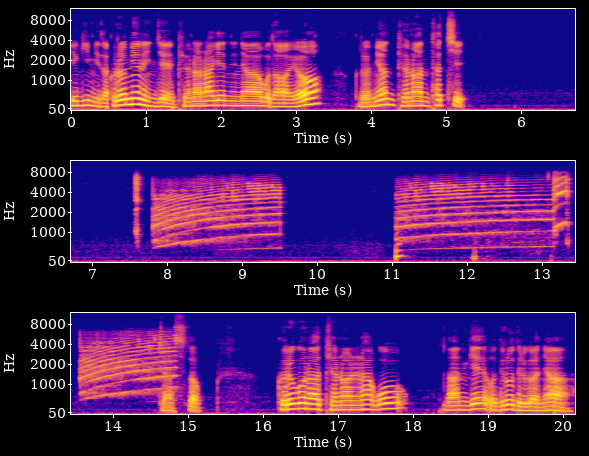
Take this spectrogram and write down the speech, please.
여기입니다. 그러면 이제 변환하겠느냐고 나와요. 그러면 변환 터치 자 스톱. 그러거나 변환을 하고 난 게 어디로 들어가냐?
